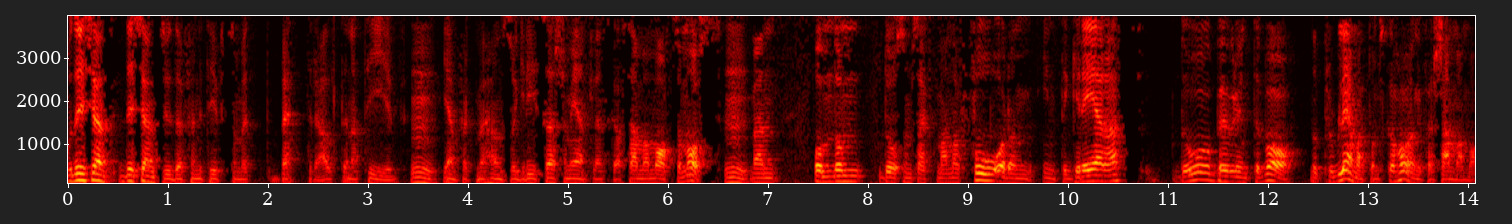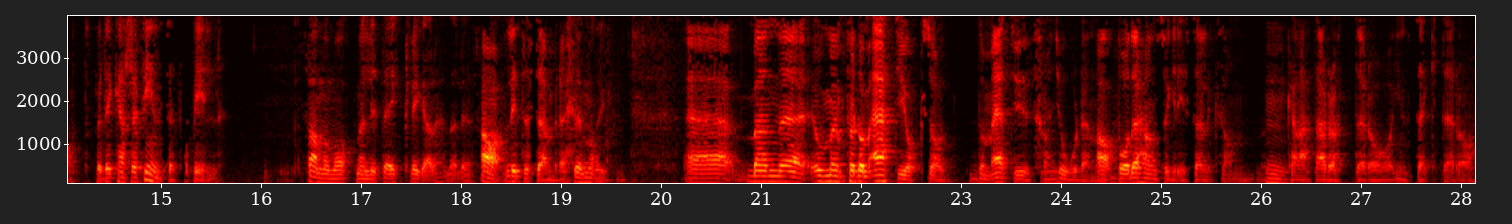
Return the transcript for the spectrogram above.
Och det känns, det känns ju definitivt som ett bättre alternativ Jämfört med höns och grisar som egentligen ska ha samma mat som oss Men om de då som sagt man har få och de integreras Då behöver det inte vara något problem att de ska ha ungefär samma mat För det kanske finns ett spill samma mat men lite äckligare. Eller det. Ja, lite sämre. Eh, Men, eh, men för de äter ju också De äter ju från jorden Ja. Både höns och grisar liksom Kan äta rötter och insekter och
